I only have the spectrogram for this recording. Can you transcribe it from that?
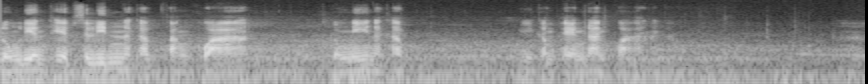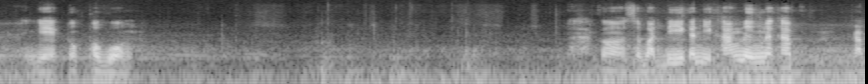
โรงเรียนเทพศิรินทร์นะครับ ฝั่งขวาตรงนี้นะครับ มีกำแพงด้านขวานะครับอ่าแยกนพวงศ์อ่าก็สวัสดีกันอีกครั้งหนึ่งนะครับ กับ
